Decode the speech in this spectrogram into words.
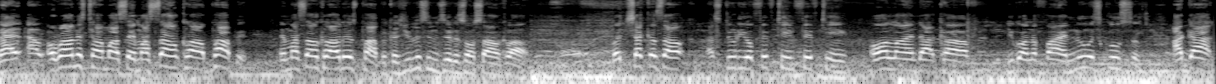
Now, around this time, I'll say my SoundCloud popping. And my SoundCloud is popping because you're listening to this on SoundCloud. But check us out at studio1515online.com. You're gonna find new exclusives. I got,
